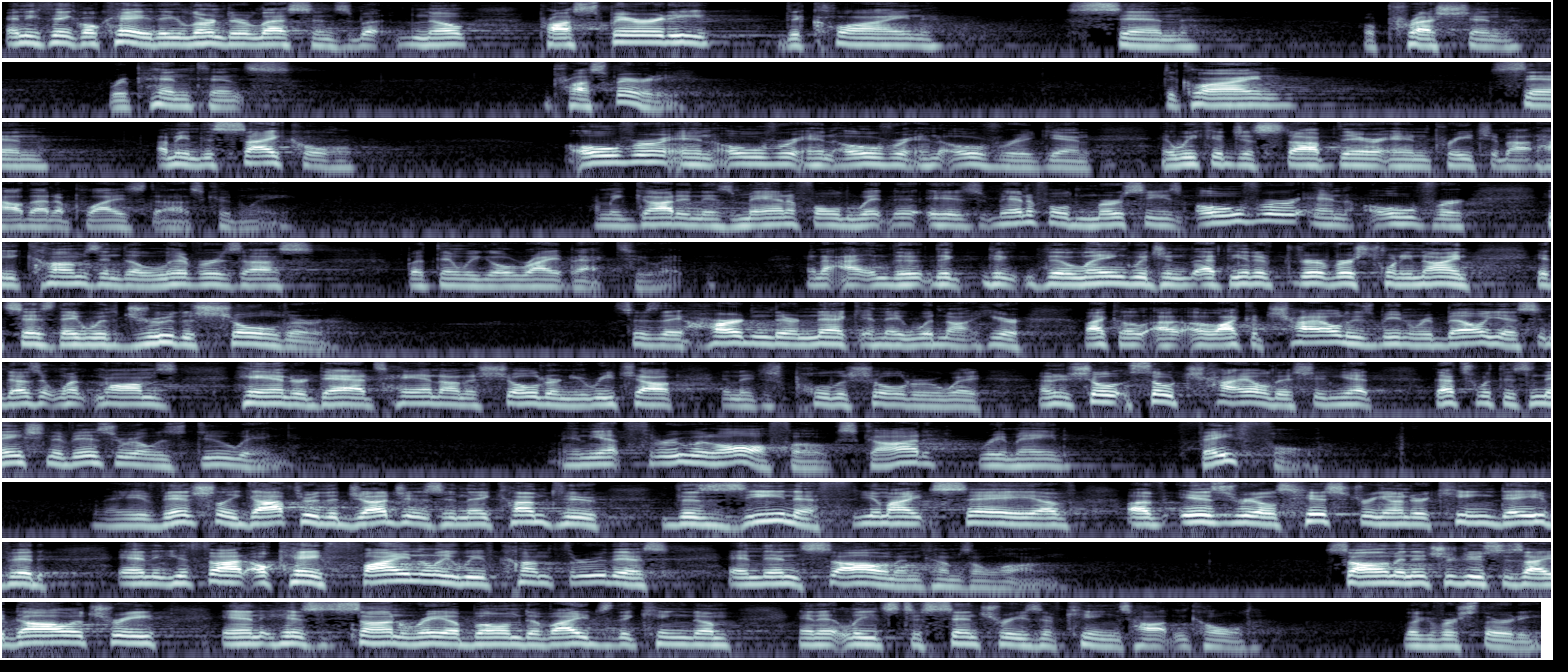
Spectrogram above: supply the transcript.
And you think, okay, they learned their lessons, but no, prosperity, decline, sin, oppression, repentance, prosperity. Decline, sin. I mean, the cycle over and over and over and over again. And we could just stop there and preach about how that applies to us, couldn't we? I mean, God, in His manifold, witness, His manifold mercies, over and over, He comes and delivers us, but then we go right back to it. And, I, and the, the, the, language in, at the end of verse 29, it says, They withdrew the shoulder. It says they hardened their neck and they would not hear. Like a, a, like a child who's being rebellious and doesn't want mom's hand or dad's hand on his shoulder, and you reach out and they just pull the shoulder away. I mean, so, so childish, and yet that's what this nation of Israel is doing. And yet, through it all, folks, God remained faithful. And they eventually got through the judges and they come to the zenith, you might say, of, of Israel's history under King David. And you thought, okay, finally we've come through this. And then Solomon comes along. Solomon introduces idolatry, and his son Rehoboam divides the kingdom, and it leads to centuries of kings, hot and cold. Look at verse 30.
